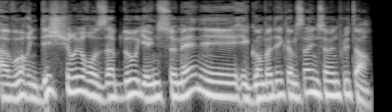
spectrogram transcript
avoir une déchirure aux abdos il y a une semaine et gambader comme ça une semaine plus tard?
